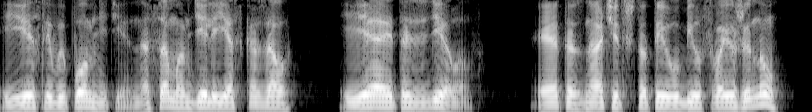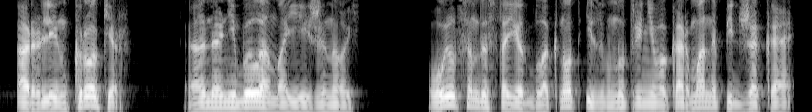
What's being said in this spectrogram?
Если вы помните, на самом деле я сказал, я это сделал. Это значит, что ты убил свою жену, Арлин Крокер? Она не была моей женой. Уилсон достает блокнот из внутреннего кармана пиджака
